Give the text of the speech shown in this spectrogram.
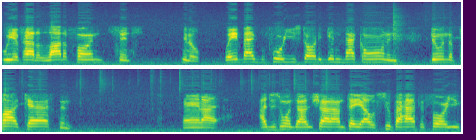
we have had a lot of fun since, you know, way back before you started getting back on and doing the podcast, and and I I just wanted to shout out and tell you I was super happy for you,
